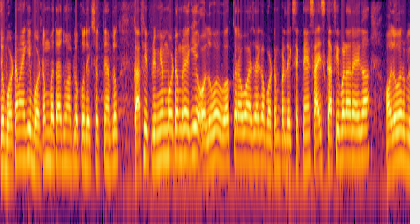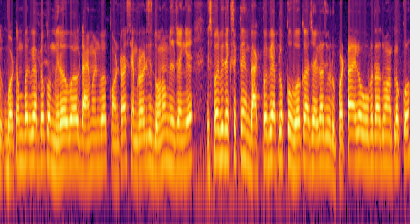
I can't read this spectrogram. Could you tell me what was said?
जो बॉटम आएगी बॉटम बता दूँ आप लोग को, देख सकते हैं आप लोग। काफ़ी प्रीमियम बॉटम रहेगी। ऑल ओवर वर्क करा हुआ आ जाएगा बॉटम पर, देख सकते हैं। साइज़ काफ़ी बड़ा रहेगा। ऑल ओवर बॉटम पर भी आप लोग को mirror work diamond work contrast embroidery दोनों मिल जाएँगे। इस पर भी देख सकते हैं बैक पर भी आप लोग को वर्क आ जाएगा। जो दुपट्टा आएगा, वो बता दूँ आप लोग को।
